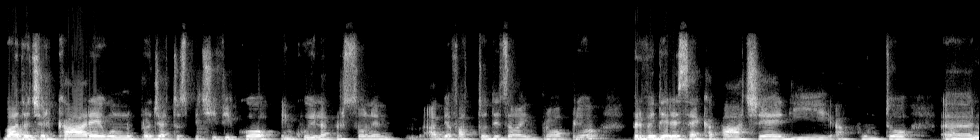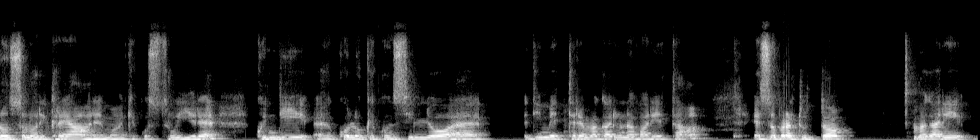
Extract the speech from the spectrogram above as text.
vado a cercare un progetto specifico in cui la persona abbia fatto design proprio per vedere se è capace di appunto eh, non solo ricreare ma anche costruire. Quindi eh, quello che consiglio è di mettere magari una varietà e soprattutto magari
